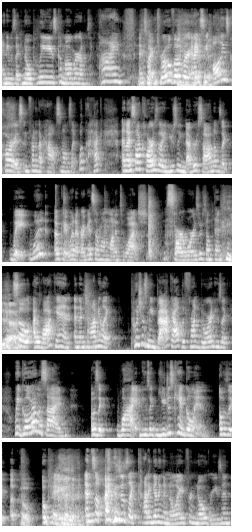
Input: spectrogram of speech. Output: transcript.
And he was like, "No, please come over." And I was like, "Fine." And so I drove over, and I see all these cars in front of their house, and I was like, "What the heck?" And I saw cars that I usually never saw, and I was like, "Wait, what? Okay, whatever. I guess everyone wanted to watch Star Wars or something." Yeah. So I walk in, and then Tommy like pushes me back out the front door, and he's like, "Wait, go around the side." I was like, "Why?" And he was like, "You just can't go in." I was like, uh, Oh. okay." and so I was just like kind of getting annoyed for no reason,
